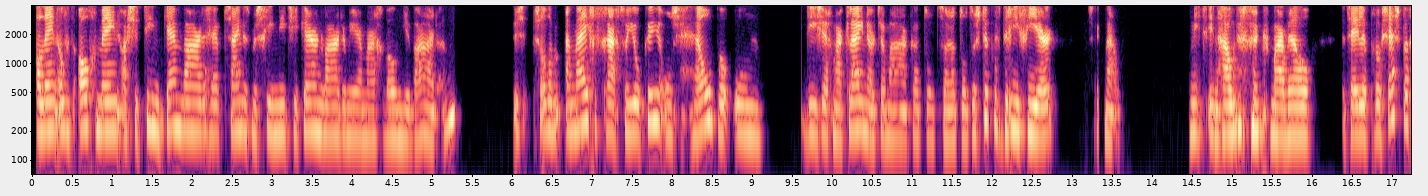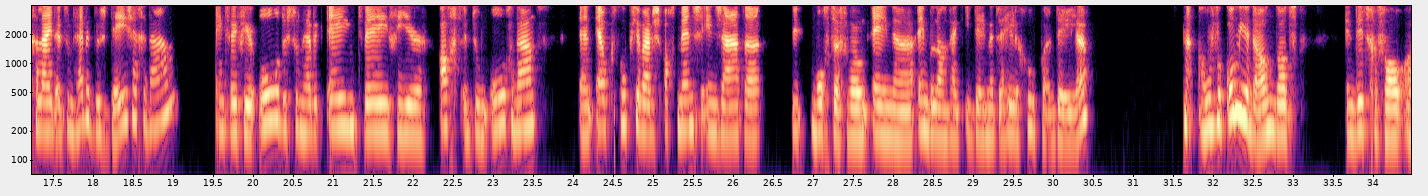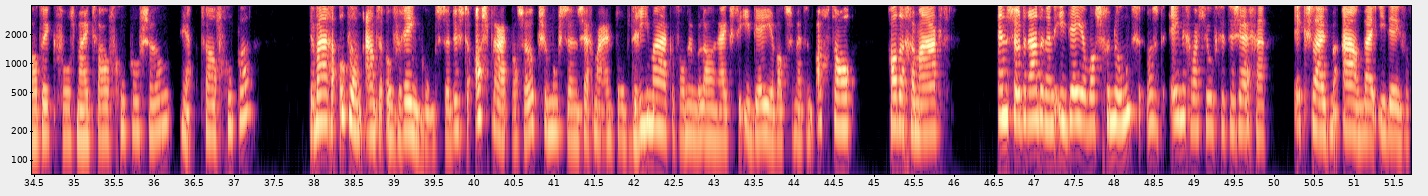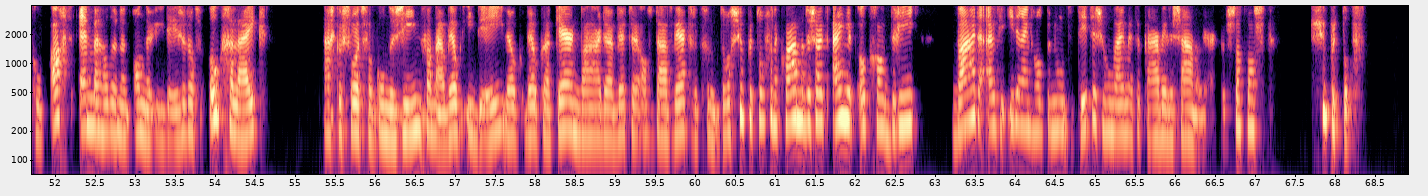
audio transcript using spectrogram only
Alleen over het algemeen, als je tien kernwaarden hebt, zijn het misschien niet je kernwaarden meer, maar gewoon je waarden. Dus ze hadden aan mij gevraagd van, joh, kun je ons helpen om die zeg maar kleiner te maken tot, uh, tot een stuk of drie, vier. Dus ik, nou, niet inhoudelijk, maar wel het hele proces begeleid. En toen heb ik dus deze gedaan. 1, 2, 4 all. Dus toen heb ik 1, 2, 4, 8 en toen all gedaan. En elk groepje waar dus acht mensen in zaten, die mochten gewoon één, uh, één belangrijk idee met de hele groep delen. Nou, hoe voorkom je dan dat, in dit geval had ik volgens mij twaalf groepen of zo. Ja, twaalf groepen. Er waren ook wel een aantal overeenkomsten. Dus de afspraak was ook, ze moesten zeg maar een top drie maken van hun belangrijkste ideeën, wat ze met een achttal hadden gemaakt. En zodra er een idee was genoemd, was het enige wat je hoefde te zeggen, ik sluit me aan bij idee van groep 8 en wij hadden een ander idee, zodat we ook gelijk eigenlijk een soort van konden zien van nou welk idee, welk, welke kernwaarde werd er als daadwerkelijk genoemd. Dat was super tof en er kwamen dus uiteindelijk ook gewoon drie waarden uit die iedereen had benoemd. Dit is hoe wij met elkaar willen samenwerken. Dus dat was super tof.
